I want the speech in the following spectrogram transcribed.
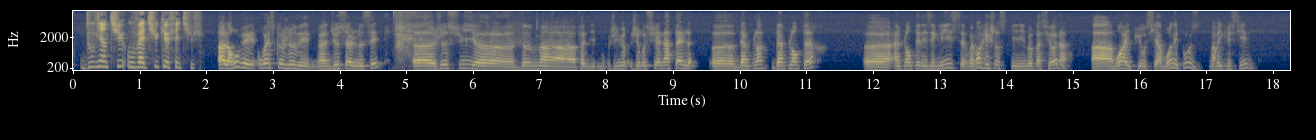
D'où viens-tu? Où vas-tu? Que fais-tu? Alors, où, où est-ce que je vais? Ben, Dieu seul le sait. Euh, je suis euh, de ma. Enfin, j'ai reçu un appel d'implanteur, implanter des églises. C'est vraiment quelque chose qui me passionne, à moi et puis aussi à mon épouse, Marie-Christine.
